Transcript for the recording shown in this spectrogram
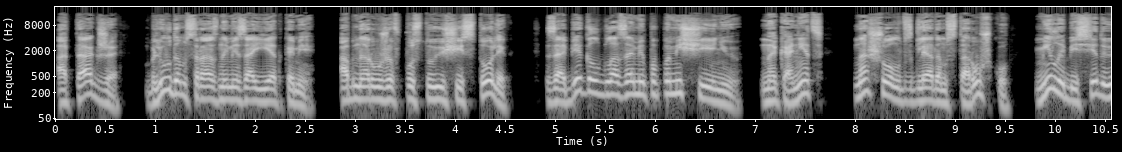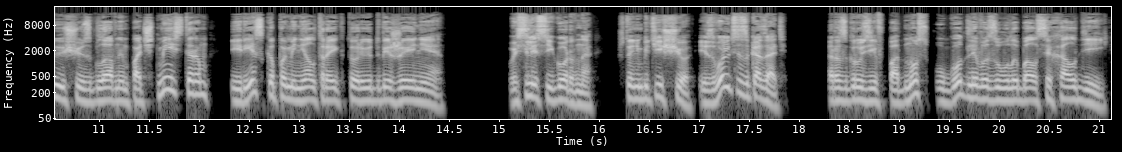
а также блюдом с разными заедками. Обнаружив пустующий столик, забегал глазами по помещению. Наконец, нашел взглядом старушку, мило беседующую с главным почтмейстером, и резко поменял траекторию движения. «Василиса Егоровна, что-нибудь еще извольте заказать?» Разгрузив поднос, угодливо заулыбался халдей,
